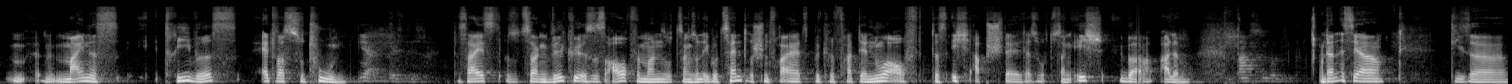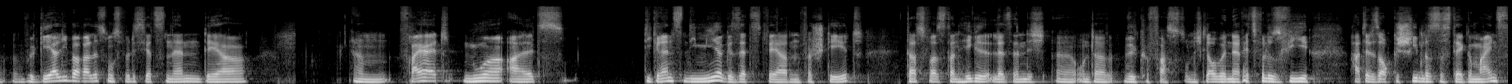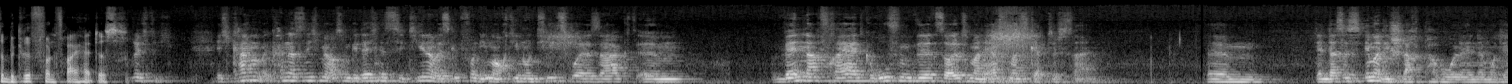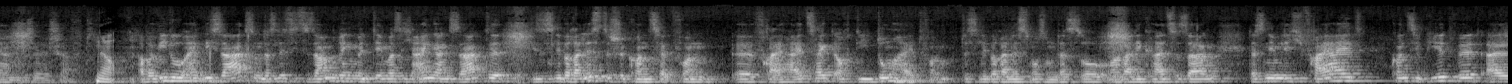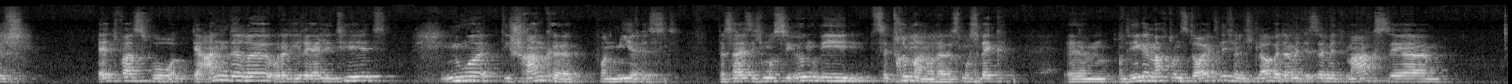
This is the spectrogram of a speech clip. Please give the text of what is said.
meines Triebes etwas zu tun. Ja, richtig. Das heißt, sozusagen Willkür ist es auch, wenn man sozusagen so einen egozentrischen Freiheitsbegriff hat, der nur auf das Ich abstellt, also sozusagen Ich über allem. Absolut. Und dann ist ja dieser Vulgärliberalismus, würde ich es jetzt nennen, der ähm, Freiheit nur als die Grenzen, die mir gesetzt werden, versteht, das, was dann Hegel letztendlich äh, unter Willkür fasst. Und ich glaube, in der Rechtsphilosophie hat er das auch geschrieben, dass es der gemeinste Begriff von Freiheit ist. Richtig. Ich kann, kann das nicht mehr aus dem Gedächtnis zitieren, aber es gibt von ihm auch die Notiz, wo er sagt, ähm, wenn nach Freiheit gerufen wird, sollte man erstmal skeptisch sein. Ähm, denn das ist immer die Schlachtparole in der modernen Gesellschaft. Ja. Aber wie du eigentlich sagst, und das lässt sich zusammenbringen mit dem, was ich eingangs sagte, dieses liberalistische Konzept von äh, Freiheit zeigt auch die Dummheit von, des Liberalismus, um das so mal radikal zu sagen, dass nämlich Freiheit konzipiert wird als etwas, wo der andere oder die Realität nur die Schranke von mir ist. Das heißt, ich muss sie irgendwie zertrümmern oder das muss weg. Ähm, und Hegel macht uns deutlich, und ich glaube, damit ist er mit Marx sehr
